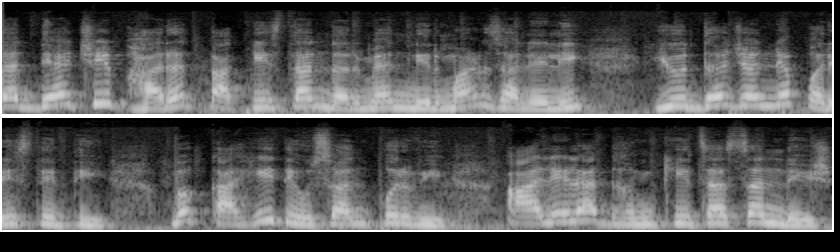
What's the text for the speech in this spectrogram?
सध्याची भारत पाकिस्तान दरम्यान निर्माण झालेली युद्धजन्य परिस्थिती व काही दिवसांपूर्वी आलेला धमकीचा संदेश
